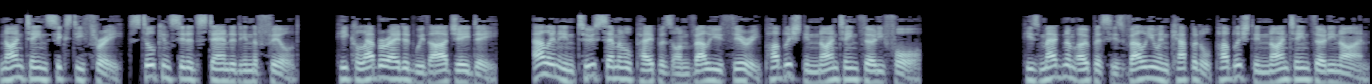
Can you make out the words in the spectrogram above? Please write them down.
1963, still considered standard in the field. He collaborated with R.G.D. Allen in two seminal papers on value theory published in 1934. His magnum opus is Value and Capital published in 1939.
